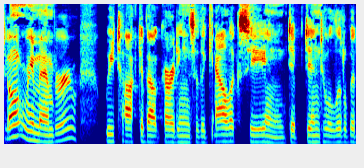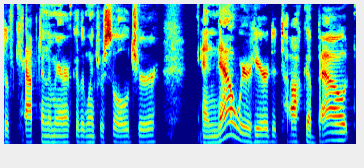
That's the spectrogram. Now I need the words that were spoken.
don't remember, we talked about Guardians of the Galaxy and dipped into a little bit of Captain America the Winter Soldier. And now we're here to talk about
